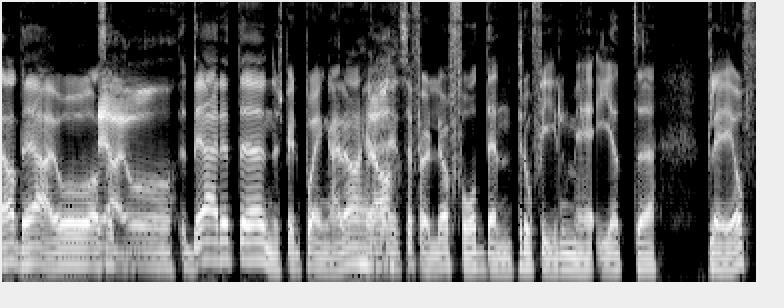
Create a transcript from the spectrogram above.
ja, det er jo Det altså, er jo Det er et uh, underspilt poeng her, ja. He- Ja. Selvfølgelig å få den profilen med i et uh, playoff.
